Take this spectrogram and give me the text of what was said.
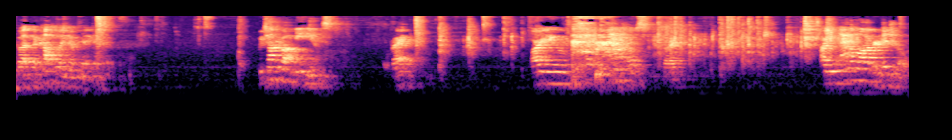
but the coupling of things. We talk about mediums, right? Are you, oops, sorry. Are you analog or digital?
